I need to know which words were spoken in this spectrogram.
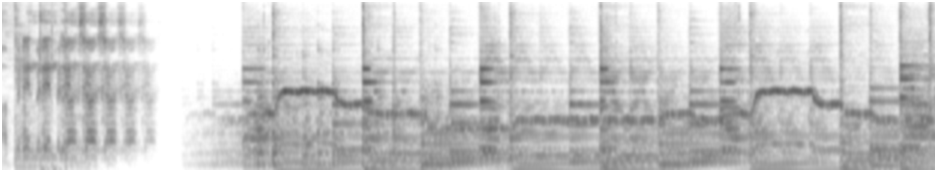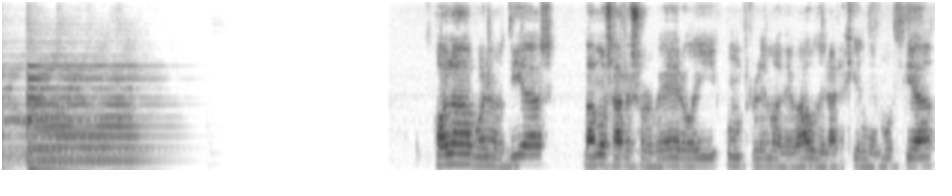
Aprende en casa. Hola, buenos días. Vamos a resolver hoy un problema de BAU de la región de Murcia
